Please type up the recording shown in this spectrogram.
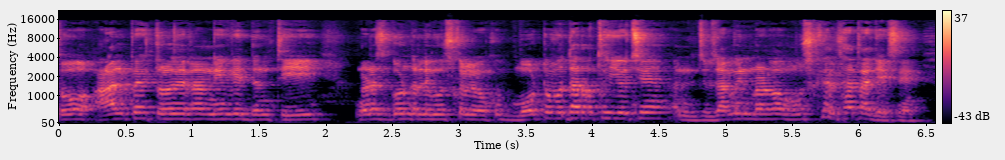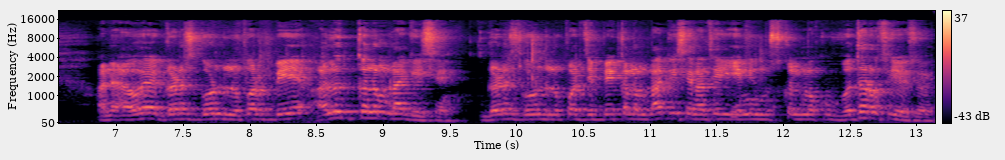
તો આ અલ્પેશ નિવેદનથી ગણેશ ગોંડલની મુશ્કેલીમાં ખૂબ મોટો વધારો થયો છે અને જામીન મળવા મુશ્કેલ થતા છે. અને હવે ગણેશ ગોંડલ ઉપર બે અલગ કલમ લાગી છે. ગણેશ ગોંડલ ઉપર જે બે કલમ લાગી છે એનાથી એની મુશ્કેલીમાં ખૂબ વધારો થયો છે.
